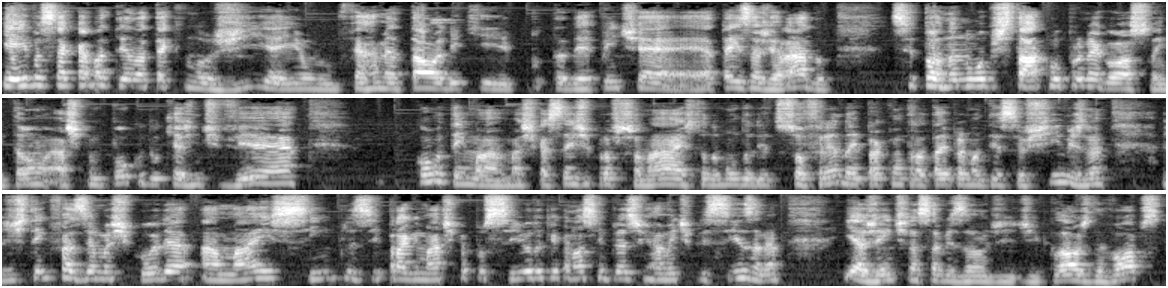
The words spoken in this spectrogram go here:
e aí você acaba tendo a tecnologia e um ferramental ali que, puta, de repente é, é até exagerado, se tornando um obstáculo para o negócio. Né? Então, acho que um pouco do que a gente vê é como tem uma, uma, escassez de profissionais, todo mundo sofrendo aí para contratar e para manter seus times, né? A gente tem que fazer uma escolha a mais simples e pragmática possível do que a nossa empresa realmente precisa, né? E a gente, nessa visão de, de cloud DevOps,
